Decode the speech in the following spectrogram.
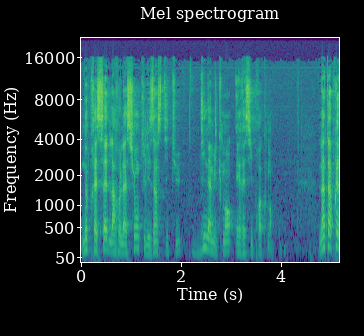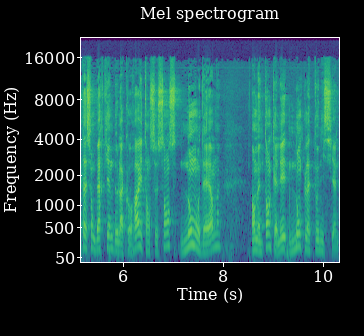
ne précède la relation qui les institue dynamiquement et réciproquement. L'interprétation berkienne de la Cora est en ce sens non moderne, en même temps qu'elle est non platonicienne.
